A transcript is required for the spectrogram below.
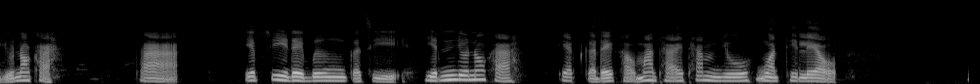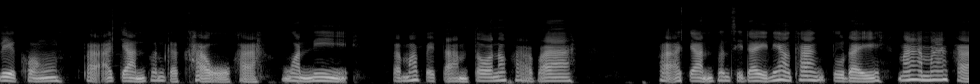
อยู่เนาะค่ะ ถ้า FC ได้เบิ่งก็สิเห็นอยู่เนาะค่ะแอดก็ได้เข้ามาทายถ้ำอยู่งวดที่แล้วเลขของ พระอาจารย์เพิ่นกับเข่าค่ะงวดนี้ก็มาไปตามต่อเนาะค่ะว่า พระอาจารย์เพิ่นสิได้แนวทางตัวใดมามาค่ะ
